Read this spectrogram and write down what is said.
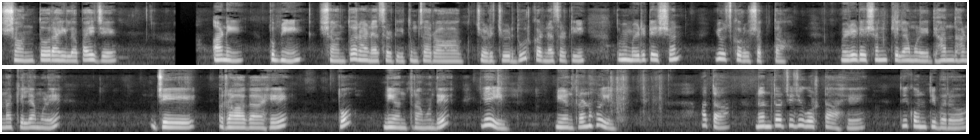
शांत राहिलं पाहिजे. आणि तुम्ही शांत राहण्यासाठी तुमचा राग चिडचिड दूर करण्यासाठी तुम्ही मेडिटेशन यूज करू शकता. मेडिटेशन केल्यामुळे ध्यानधारणा केल्यामुळे जे राग आहे तो नियंत्रणामध्ये येईल. नियंत्रण होईल. आता नंतरची जी गोष्ट आहे ती कोणती बरं?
